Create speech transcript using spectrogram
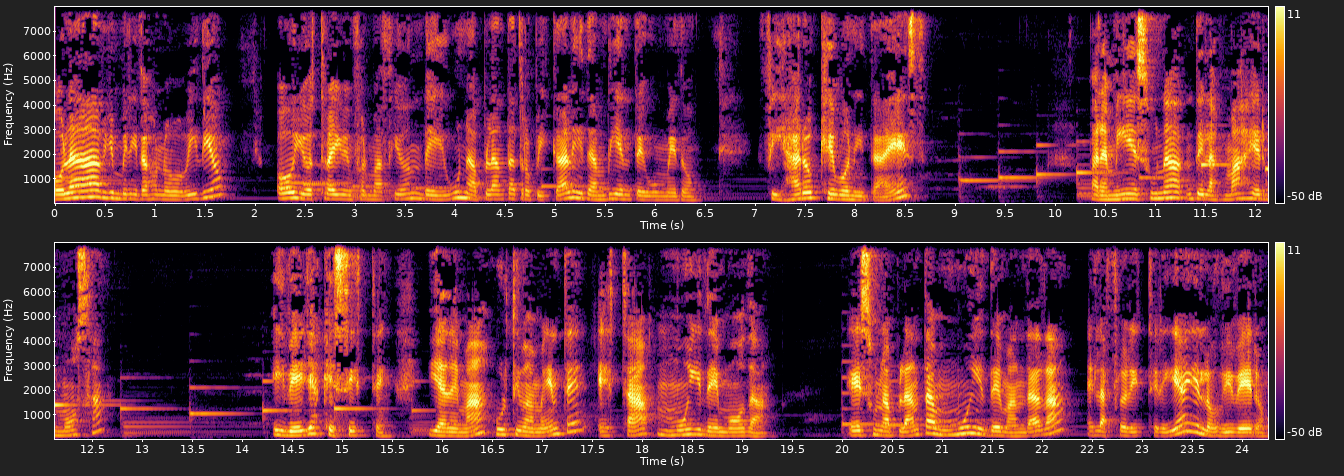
Hola, bienvenidos a un nuevo vídeo. Hoy os traigo información de una planta tropical y de ambiente húmedo. Fijaros qué bonita es. Para mí es una de las más hermosas y bellas que existen. Y además, últimamente está muy de moda. Es una planta muy demandada en la floristería y en los viveros.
